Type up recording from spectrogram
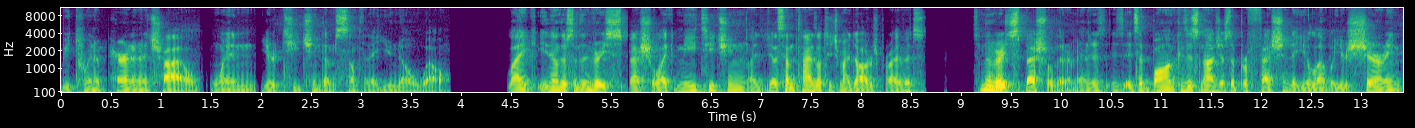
between a parent and a child when you're teaching them something that you know well. Like you know there's something very special like me teaching like you know, sometimes i'll teach my daughter's privates. Something very special there man. It's a bond because it's not just a profession that you love but you're sharing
